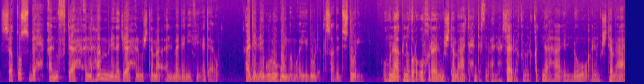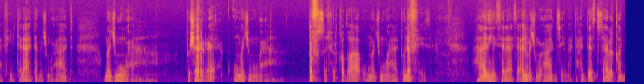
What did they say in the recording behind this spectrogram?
ستصبح المفتاح الأهم لنجاح المجتمع المدني في أدائه. هذا اللي يقولوه هم مؤيدو الاقتصاد الدستوري. وهناك نظرة أخرى للمجتمع تحدثنا عنها سابقا ونقدناها أنه المجتمع في ثلاثة مجموعات. مجموعة تشرع ومجموعة تفصل في القضاء ومجموعة تنفذ. هذه الثلاثة المجموعات زي ما تحدثت سابقا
